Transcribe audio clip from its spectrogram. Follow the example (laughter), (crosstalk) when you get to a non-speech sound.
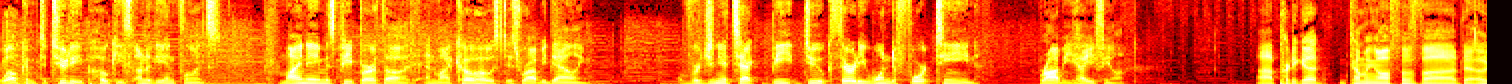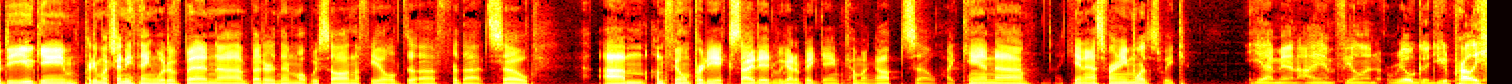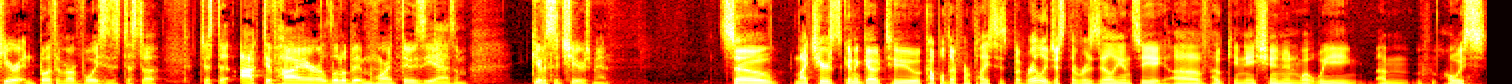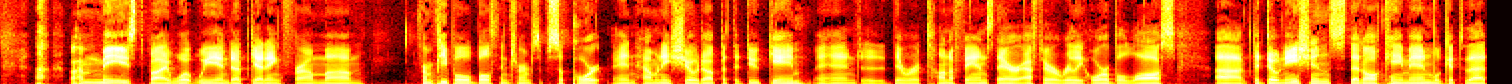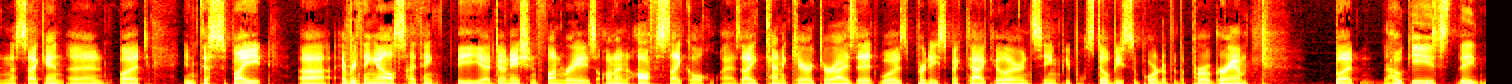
welcome to Two Deep Hokies Under the Influence. My name is Pete Berthaud, and my co-host is Robbie Dowling. Virginia Tech beat Duke 31 to 14. Robbie, how you feeling? Uh, pretty good. Coming off of uh, the ODU game, pretty much anything would have been uh, better than what we saw on the field uh, for that. So um, I'm feeling pretty excited. We got a big game coming up, so I can uh, I can't ask for any more this week. Yeah, man, I am feeling real good. You could probably hear it in both of our voices, just a just an octave higher, a little bit more enthusiasm. Give us a cheers, man. So my cheers is going to go to a couple different places, but really just the resiliency of Hokie Nation and what we. I'm (laughs) always (laughs) amazed by what we end up getting from um, from people, both in terms of support and how many showed up at the Duke game, and uh, there were a ton of fans there after a really horrible loss. Uh, the donations that all came in, we'll get to that in a second. Uh, but in, despite uh, everything else, I think the uh, donation fundraise on an off cycle, as I kind of characterize it, was pretty spectacular and seeing people still be supportive of the program. But Hokies, they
